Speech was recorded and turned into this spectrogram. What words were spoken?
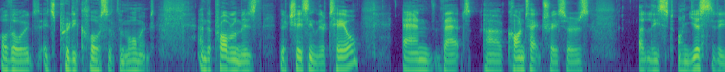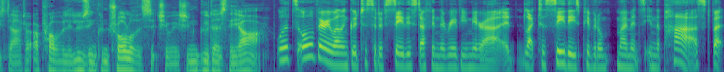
although it's it's pretty close at the moment. And the problem is they're chasing their tail, and that uh, contact tracers, at least on yesterday's data, are probably losing control of the situation, good as they are. Well, it's all very well and good to sort of see this stuff in the rearview mirror, like to see these pivotal moments in the past. But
